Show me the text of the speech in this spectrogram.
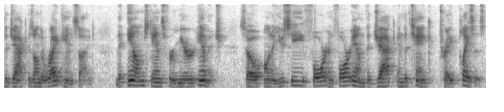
the jack is on the right hand side. The M stands for mirror image. So on a UC4 and 4M, the jack and the tank trade places.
